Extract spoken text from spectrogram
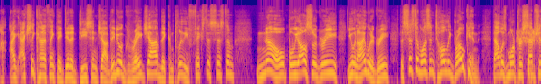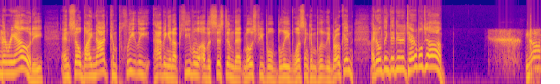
I actually kind of think they did a decent job. They do a great job. They completely fixed the system. No, but we'd also agree, you and I would agree, the system wasn't totally broken. That was more perception than reality. And so by not completely having an upheaval of a system that most people believe wasn't completely broken, I don't think they did a terrible job. No,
